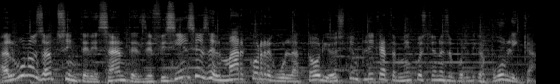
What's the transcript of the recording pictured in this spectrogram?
algunos datos interesantes, deficiencias del marco regulatorio, esto implica también cuestiones de política pública,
